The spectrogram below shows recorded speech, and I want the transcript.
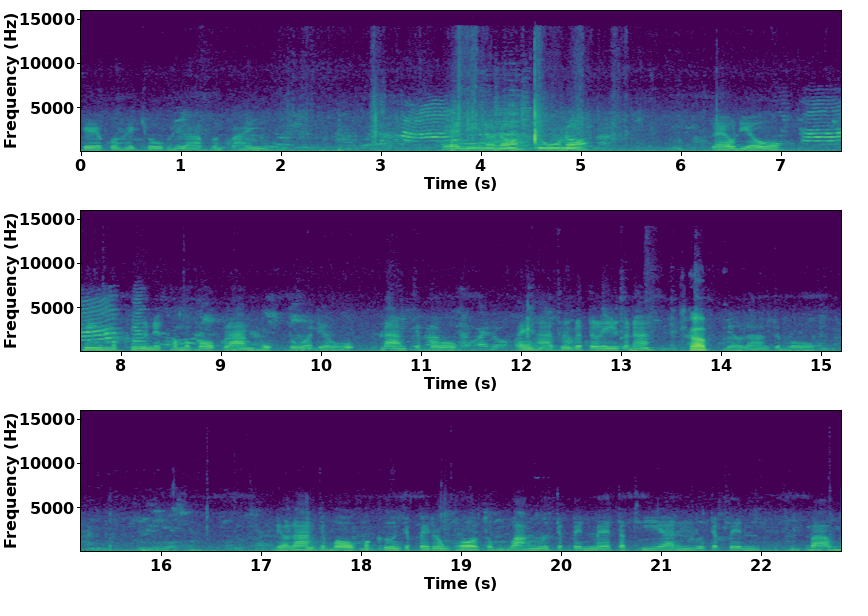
แก่ก็ให้โชคให้ลาบกันไป แค่นี้นะเนาะรู้เนาะแล้วเดี๋ยวที่เมื่อคืนเนี่ยเขามาบอกล่างหกตัว เดี๋ยวล่างจะบอก ไปหาซื้อลอตเตอรี่กันนะครับ เดี๋ยวล่างจะบอก เดี๋ยวล่างจะบอกเมื่อคืนจะเป็นหลวงพ่อสมหวังหรือจะเป็นแม่ตะเคียน หรือจะเป็นบาโบ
